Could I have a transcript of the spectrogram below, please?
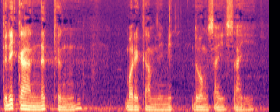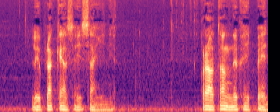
แต่นี้การนึกถึง บริกรรมนิมิตดวงใส ๆ หรือพระแก้วใส ๆ เนี่ย เราต้องนึกให้เป็น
